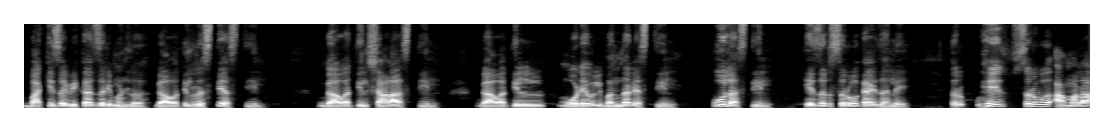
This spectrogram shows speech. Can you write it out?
बाकीचा विकास जरी म्हणलं गावातील रस्ते असतील गावातील शाळा असतील गावातील ओढ्यावली बंधारे असतील पूल असतील हे जर सर्व काय झाले तर हे सर्व आम्हाला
